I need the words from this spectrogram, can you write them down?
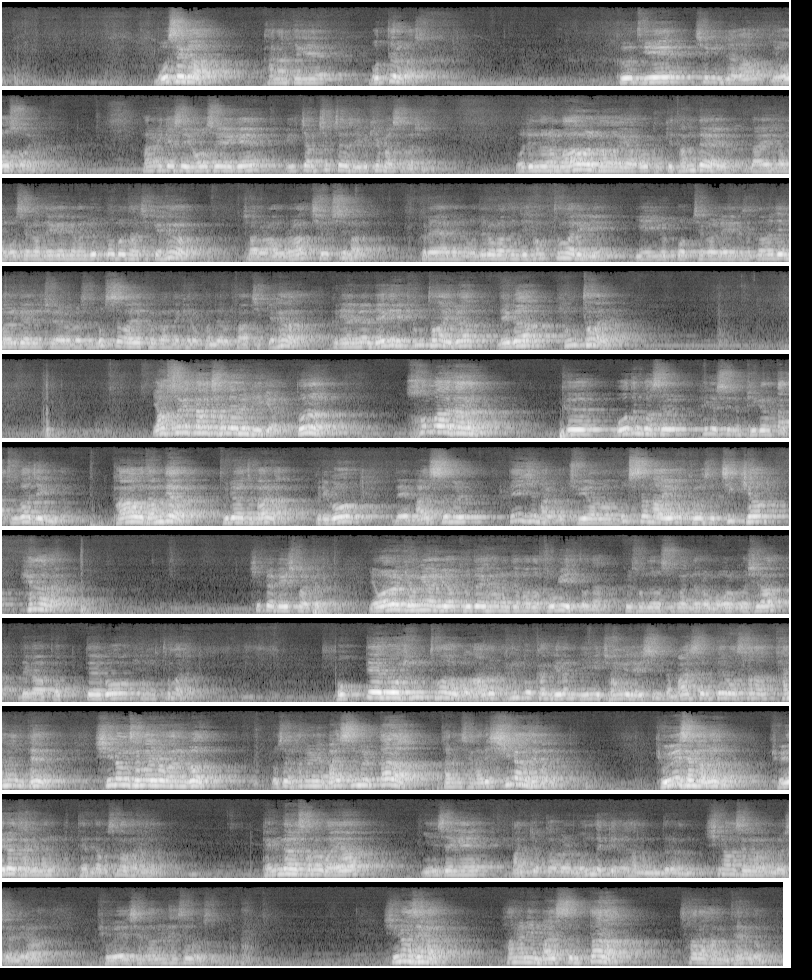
모세가 가나안 땅에 못 들어갔어요. 그 뒤에 책임자가 여호수아입니다. 하나님께서 여호수아에게 1장 7절에서 이렇게 말씀하십니다. 오직 너는 마음을 강하게 하고 극히 담대하여 나의 종 모세가 내게 명한 율법을 다 지켜 행하고 좌로나 우로나 치우치지 말라. 그래야면 어디로 가든지 형통하리니 이 율법책을 내 입에서 떠나지 말게 하는 주야로 것을 묵상하여 그 가운데 기록한 대로 다 지켜 행하라. 그리하면 내 길이 평통하리라 내가 형통하리라. 약속의 땅을 차지하는 비결 또는 허무하다는 그 모든 것을 해결 수 있는 비결은 딱 두 가지입니다. 강하고 담대하라. 두려워하지 말라. 그리고 내 말씀을 떼지 말고 주야로 묵상하여 그것을 지켜 행하라. 10편 128편 여호와를 경외하며 그도에 하는 자마다 복이 있도다. 그 손으로 수건대로 먹을 것이라 내가 복되고 형통하라. 복되고 형통하고 행복한 길은 이미 정해져 있습니다. 말씀대로 살아가면 돼요. 신앙생활이라고 하는 것, 그것은 하나님의 말씀을 따라 가는 생활이 신앙생활입니다. 교회 생활은 교회를 다니면 된다고 생각하는 사람. 백날 살아봐야 인생의 만족감을 못 느끼는 사는 분들은 신앙생활 하는 것이 아니라 교회 생활을 해서 그렇습니다. 신앙생활, 하나님 말씀 따라 살아가면 되는 겁니다.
